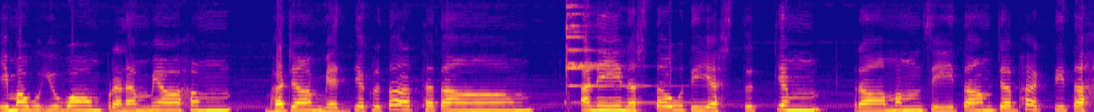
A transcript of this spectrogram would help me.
इमौ युवां प्रणम्याहं भजाम्यद्य कृतार्थताम् अनेन स्तौति यस्तुत्यं रामं सीतां च भक्तितः।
